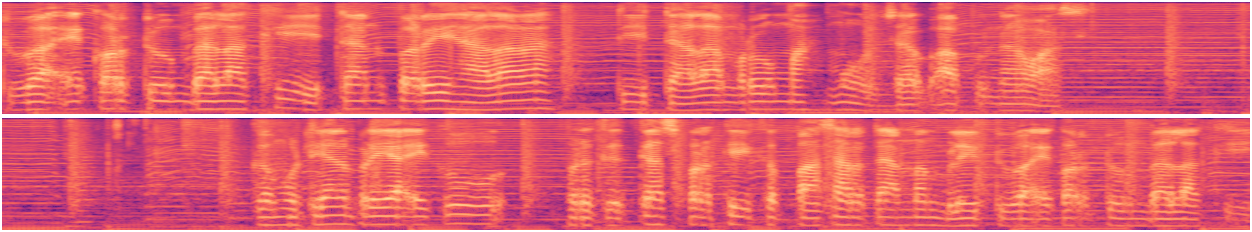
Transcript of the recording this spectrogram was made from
dua ekor domba lagi dan perihalalah di dalam rumahmu, jawab Abu Nawas. Kemudian pria itu bergegas pergi ke pasar dan membeli dua ekor domba lagi.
